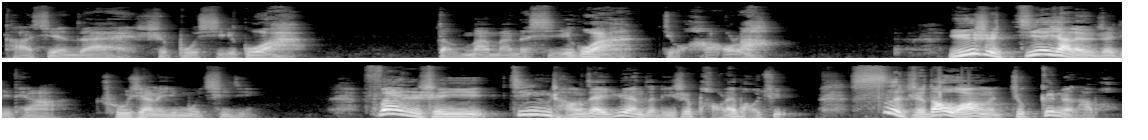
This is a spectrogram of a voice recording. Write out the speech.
他现在是不习惯，等慢慢的习惯就好了。于是接下来的这几天啊，出现了一幕奇景：范神医经常在院子里是跑来跑去，四指刀王就跟着他跑。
